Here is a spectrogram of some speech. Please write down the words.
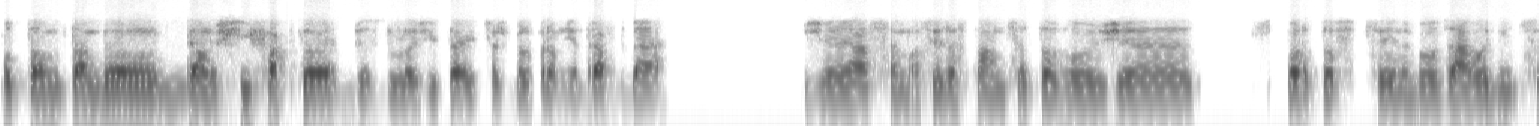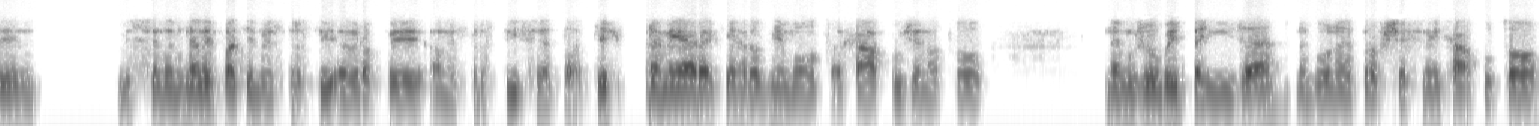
potom tam byl další faktor dost důležitý, což byl pro mě draft B, že já jsem asi zastánce toho, že sportovci nebo závodníci by si neměli platit mistrovství Evropy a mistrovství světa. Těch premiérek je hrozně moc a chápu, že na to nemůžou být peníze, nebo ne pro všechny, chápu to,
